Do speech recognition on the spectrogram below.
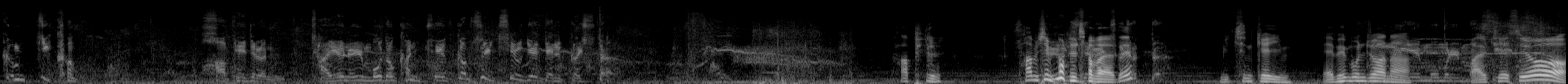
끔찍하고. 하피들은 자연을 모독한 죄값을 치르게 될 것이다. 하필 30마리를 잡아야 돼? 미친 게임. 에베몬조 하나. 말티에스요.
